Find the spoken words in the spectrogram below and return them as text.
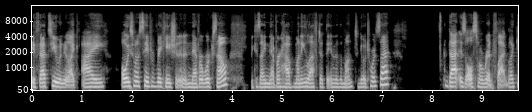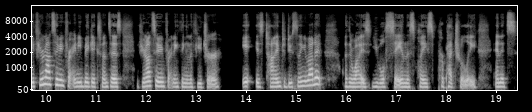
if that's you and you're like i always want to save for vacation and it never works out because I never have money left at the end of the month to go towards that. That is also a red flag. Like if you're not saving for any big expenses, if you're not saving for anything in the future, it is time to do something about it. Otherwise, you will stay in this place perpetually and it's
